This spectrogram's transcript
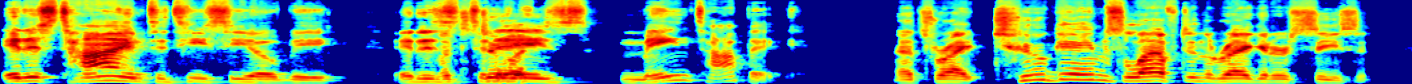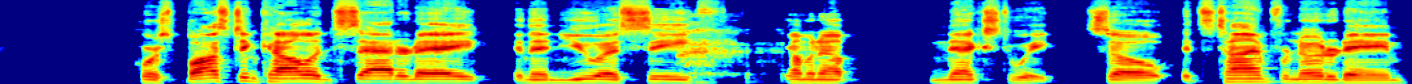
It is time to TCOB. It is Let's today's it. main topic. That's right. Two games left in the regular season. Of course, Boston College Saturday and then USC coming up next week. So it's time for Notre Dame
